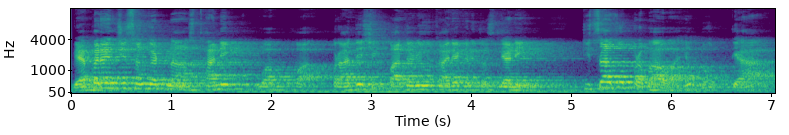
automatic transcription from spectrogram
व्यापाऱ्यांची संघटना स्थानिक व पा- प्रादेशिक पातळीवर कार्य करीत असल्याने तिचा जो प्रभाव आहे तो त्या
